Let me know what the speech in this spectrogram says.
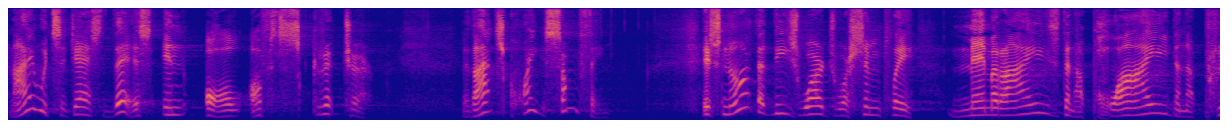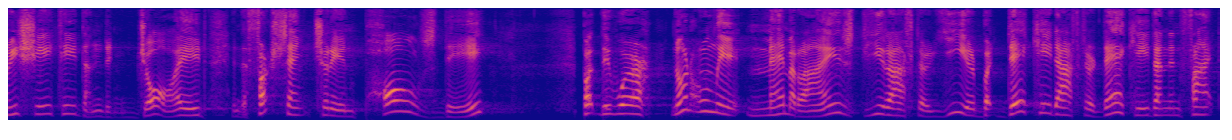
and I would suggest this, in all of Scripture. Now, that's quite something. It's not that these words were simply memorized and applied and appreciated and enjoyed in the first century in Paul's day. But they were not only memorized year after year, but decade after decade, and in fact,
